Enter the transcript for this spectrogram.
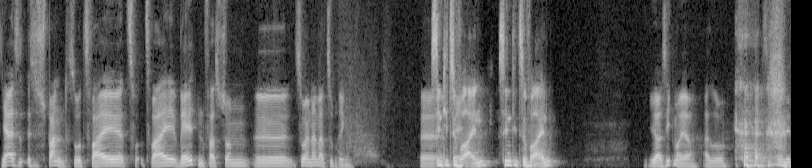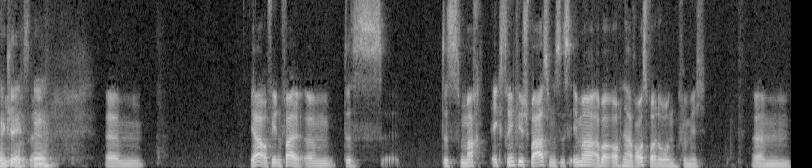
ja, es, es, ist spannend, so zwei, zwei Welten fast schon äh, zueinander zu bringen. Äh, Sind die zu vereinen? Sind die zu vereinen? Ja, sieht man ja. Also, okay. Videos, ja. Ähm, ja, auf jeden Fall. Ähm, das, das macht extrem viel Spaß und es ist immer aber auch eine Herausforderung für mich. Ähm,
